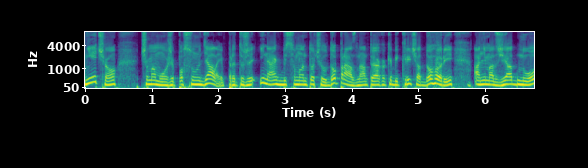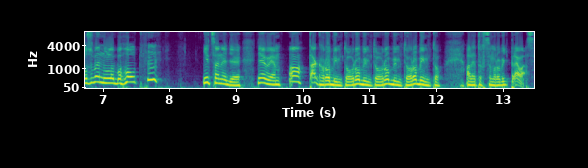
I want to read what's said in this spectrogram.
niečo, čo ma môže posunúť ďalej, pretože inak by som len točil do prázdna, to je ako keby kričať do hory a nemať žiadnu ozvenu, lebo hold, hm, nič sa nedie, neviem, o, tak robím to, robím to, robím to, robím to, ale to chcem robiť pre vás.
